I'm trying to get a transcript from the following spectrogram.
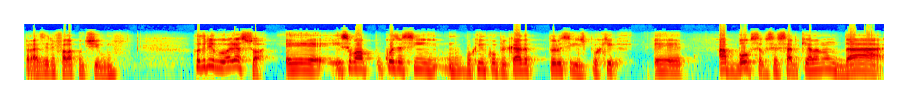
Prazer em falar contigo. Rodrigo, olha só, é, isso é uma coisa assim um pouquinho complicada pelo seguinte, porque é, a bolsa, você sabe que ela não dá,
